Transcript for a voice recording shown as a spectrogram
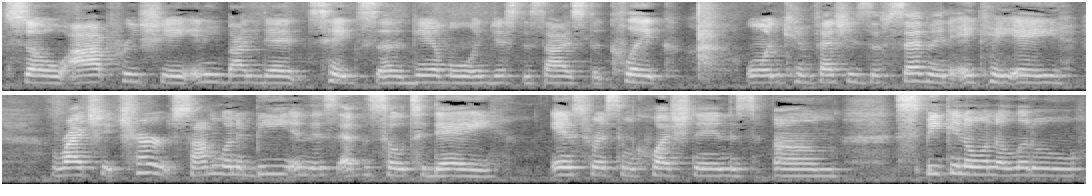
So I appreciate anybody that takes a gamble and just decides to click on Confessions of Seven, aka Ratchet Church. So I'm going to be in this episode today answering some questions, um, speaking on a little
